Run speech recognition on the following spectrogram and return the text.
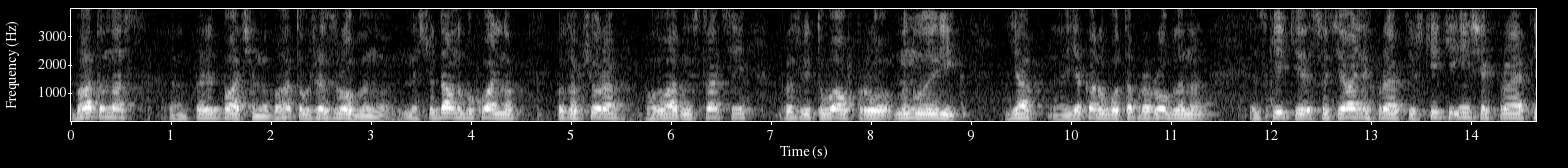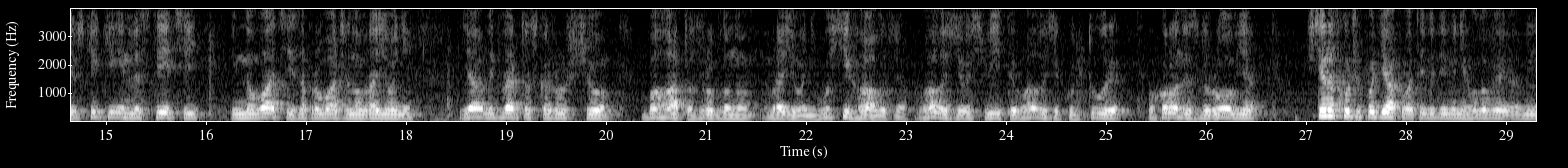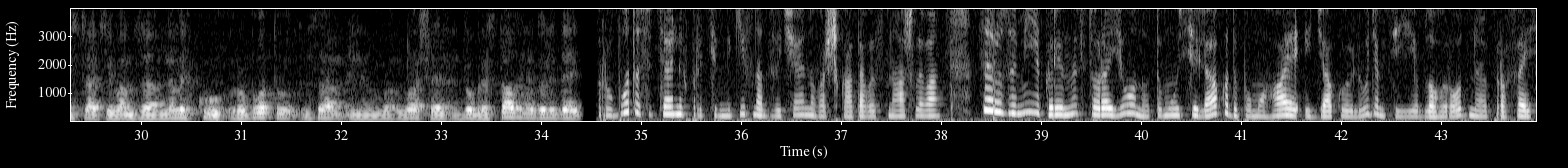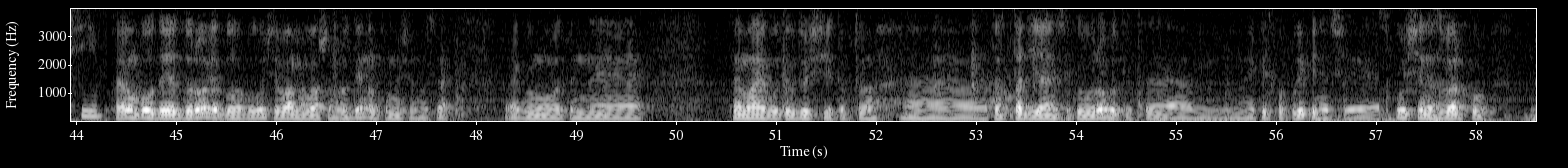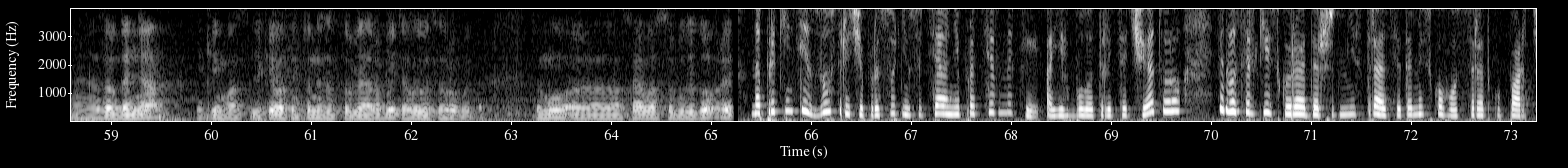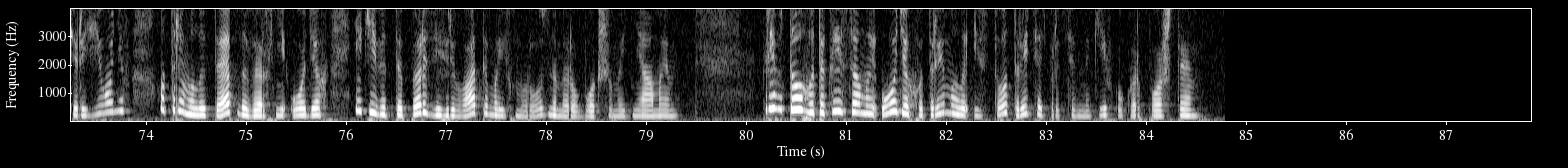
Багато в нас е, передбачено, багато вже зроблено. Нещодавно, буквально позавчора, голова адміністрації прозвітував про минулий рік, як, е, яка робота пророблена, скільки соціальних проєктів, скільки інших проєктів, скільки інвестицій, інновацій запроваджено в районі. Я відверто скажу, що багато зроблено в районі, в усіх галузях, в галузі освіти, в галузі культури, охорони здоров'я. Ще раз хочу подякувати від імені голови адміністрації вам за нелегку роботу, за ваше добре ставлення до людей. Робота соціальних працівників надзвичайно важка та виснажлива. Це розуміє керівництво району, тому усіляко допомагає і дякує людям цієї благородної професії. Хай вам Бог дає здоров'я, благополуччя вам і вашим родинам, тому що ну, це, як би мовити, не це має бути в душі. Тобто е, та, та діяльність, яку ви робите, це якесь покликання чи спущене зверху е, завдання, яким вас, яке вас ніхто не заставляє робити, але ви це робите. Тому е, хай у вас все буде добре. Наприкінці зустрічі присутні соціальні працівники, а їх було 34, від Васильківської райдержадміністрації та міського осередку партії регіонів отримали теплий верхній одяг, який відтепер зігріватиме їх морозними робочими днями. Крім того, такий самий одяг отримали і 130 працівників Укрпошти.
